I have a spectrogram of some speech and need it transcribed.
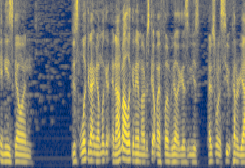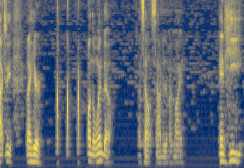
and he's going, just looking at me. I'm looking, and I'm not looking at him. I just got my phone video like this, and just, I just want to see what kind of reaction. And I hear on the window. That's how it sounded in my mind. And he,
